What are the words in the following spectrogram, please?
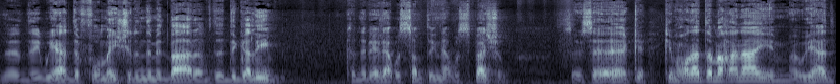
The, the, we had the formation in the midbar of the Degalim. That was something that was special. So he said, Machanayim. We had,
